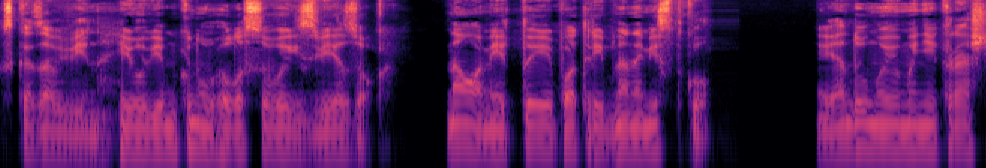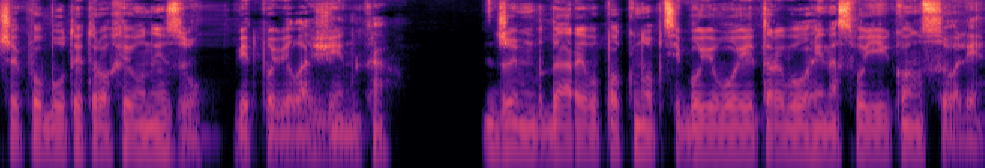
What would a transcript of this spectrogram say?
сказав він і увімкнув голосовий зв'язок. Наомі, ти потрібна на містку. Я думаю, мені краще побути трохи унизу, відповіла жінка. Джим вдарив по кнопці бойової тривоги на своїй консолі.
